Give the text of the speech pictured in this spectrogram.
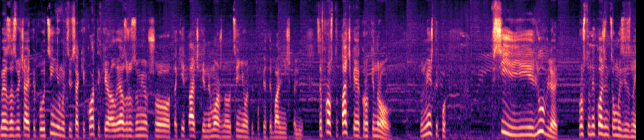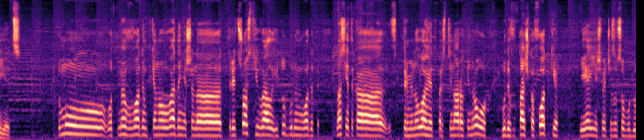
ми зазвичай типу, оцінюємо ці всякі котики, але я зрозумів, що такі тачки не можна оцінювати по п'ятибальній шкалі. Це просто тачка як рок-н-рол. Розумієш, типу, всі її люблять, просто не кожен цьому зізнається. Тому от ми вводимо таке нововведення ще на 36-й ввели, і тут будемо вводити. У нас є така термінологія тепер стіна рок-н-ролу, буде тачка фотки, і я її швидше за все буду.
